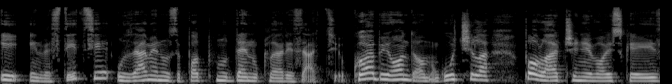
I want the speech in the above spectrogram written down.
i investicije u zamjenu za potpunu denuklearizaciju, koja bi onda omogućila povlačenje vojske iz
